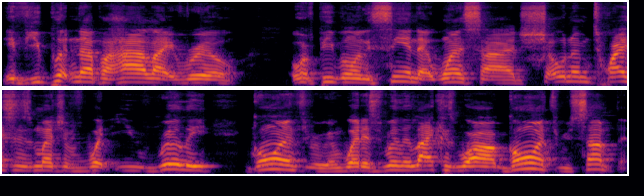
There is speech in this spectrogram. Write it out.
If you putting up a highlight reel, or if people only seeing that one side, show them twice as much of what you really going through and what it's really like, because we're all going through something.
